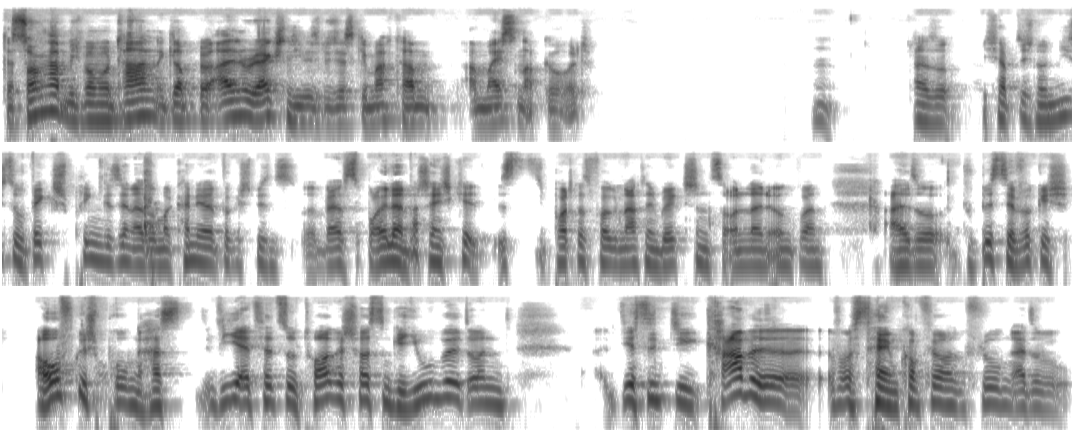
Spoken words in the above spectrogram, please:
der Song hat mich momentan, ich glaube, bei allen Reactions, die wir bis jetzt gemacht haben, am meisten abgeholt. Also, ich habe dich noch nie so wegspringen gesehen. Also, man kann ja wirklich ein bisschen äh, spoilern. Wahrscheinlich ist die Podcast-Folge nach den Reactions online irgendwann. Also, du bist ja wirklich aufgesprungen, hast wie als hättest du Tor geschossen, gejubelt und dir sind die Kabel aus deinem Kopfhörer geflogen. Also,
